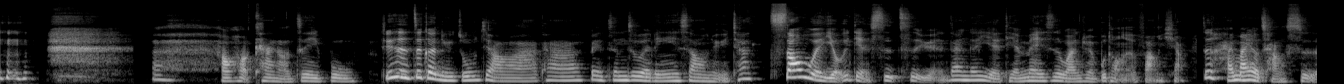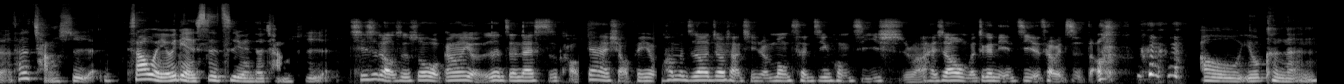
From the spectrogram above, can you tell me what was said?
哎，好好看哦，这一部。其实这个女主角啊，她被称之为灵异少女，她稍微有一点四次元，但跟野田妹是完全不同的方向。这还蛮有尝试的，她是尝试人，稍微有一点四次元的尝试人。其实老实说，我刚刚有认真在思考，现在小朋友他们知道《交响情人梦》曾经红极一时吗？还是要我们这个年纪的才会知道？哦，有可能，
